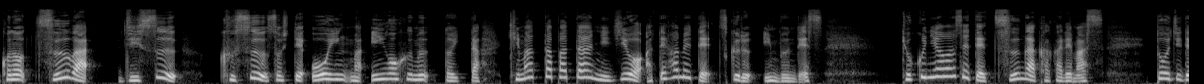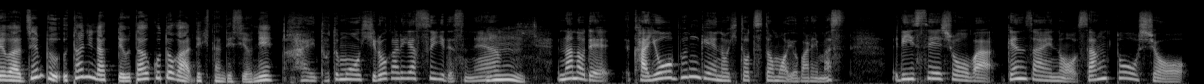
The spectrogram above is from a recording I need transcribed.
この通は字数、句数、そして応音、まあ、韻を踏むといった決まったパターンに字を当てはめて作る韻文です。曲に合わせて通が書かれます。当時では全部歌になって歌うことができたんですよね。はい、とても広がりやすいですうね。ん。なので、歌謡文芸の一つとも呼ばれます。李清章は現在の山東省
